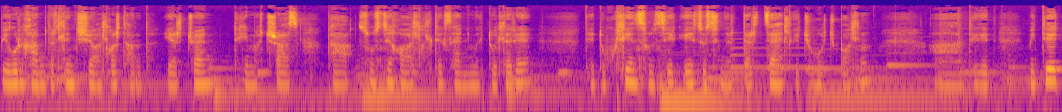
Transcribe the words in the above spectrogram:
би өөрийнхөө амьдралын жишээ олгож танд ярьж байна. Тийм учраас та сүнснийхээ ойлголтыг сайн нэмэгдүүлээрэй. Тэгээд үхлийн сүнсийг Есүсийн нэрээр зайл гэж хөөж болно. Аа тэгээд мэдээж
